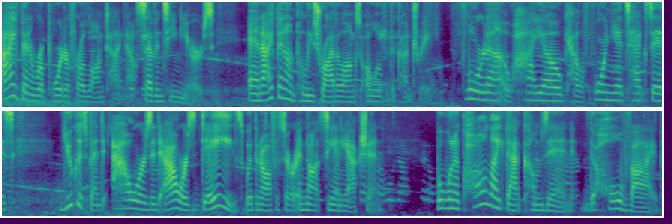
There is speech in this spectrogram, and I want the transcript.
I've been a reporter for a long time now 17 years. And I've been on police ride alongs all over the country Florida, Ohio, California, Texas. You could spend hours and hours, days with an officer and not see any action. But when a call like that comes in, the whole vibe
